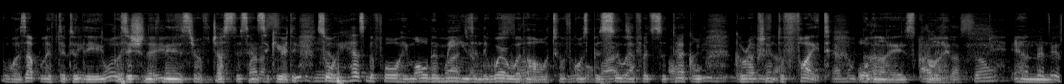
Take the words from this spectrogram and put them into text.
was uplifted to the position of Minister of Justice and Security. So he has before him all the means and the wherewithal to, of course, pursue efforts to tackle corruption, to fight organized crime. And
